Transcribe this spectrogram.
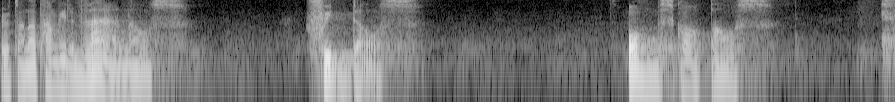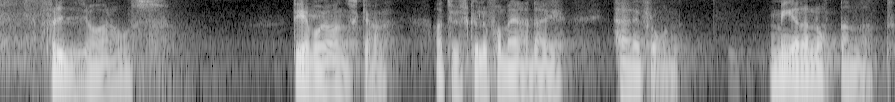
utan att han vill värna oss, skydda oss, omskapa oss, frigöra oss. Det är vad jag önskar att du skulle få med dig härifrån. Mer än något annat.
